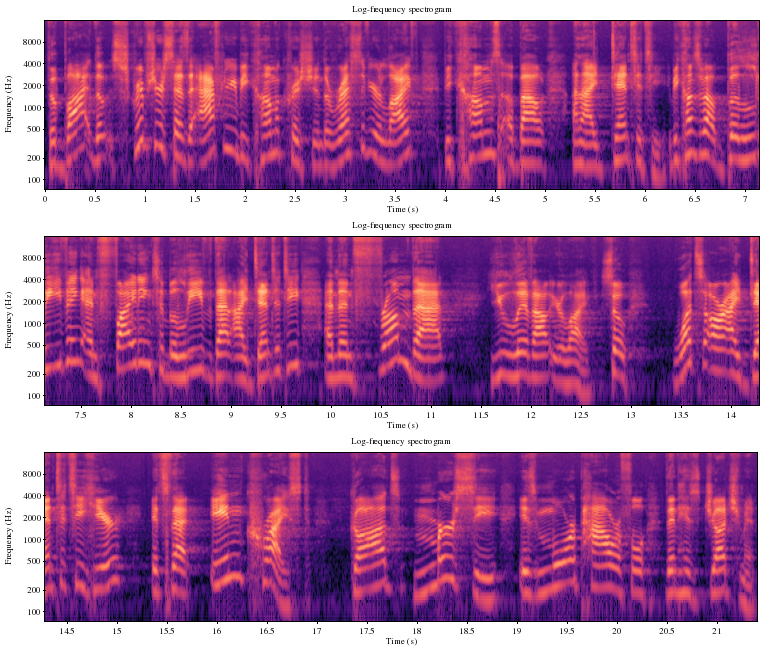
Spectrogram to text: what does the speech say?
The, Bi- the scripture says that after you become a Christian, the rest of your life becomes about an identity. It becomes about believing and fighting to believe that identity, and then from that, you live out your life. So, what's our identity here? It's that in Christ, God's mercy is more powerful than his judgment.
